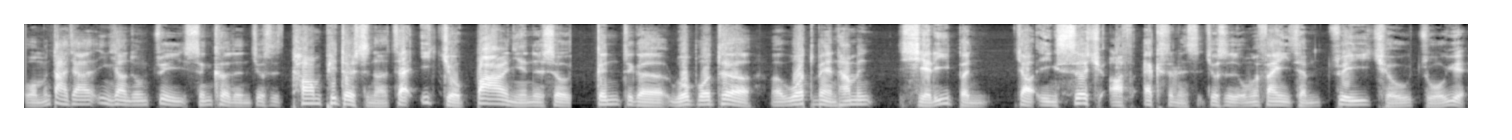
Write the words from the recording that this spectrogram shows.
我们大家印象中最深刻的就是 Tom Peters 呢，在一九八二年的时候，跟这个罗伯特呃 Waldman 他们写了一本叫《In Search of Excellence》，就是我们翻译成“追求卓越”。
